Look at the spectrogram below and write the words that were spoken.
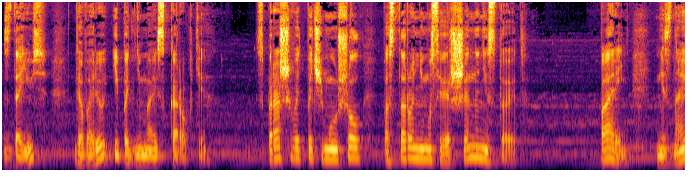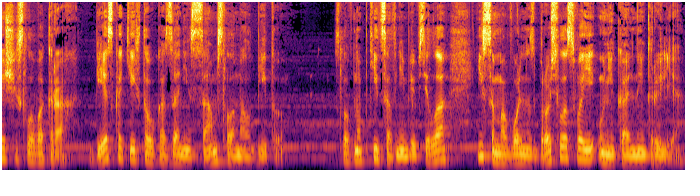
Сдаюсь, говорю и поднимаюсь с коробки. Спрашивать, почему ушел, постороннему совершенно не стоит. Парень, не знающий слова «крах», без каких-то указаний сам сломал биту. Словно птица в небе взяла и самовольно сбросила свои уникальные крылья.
